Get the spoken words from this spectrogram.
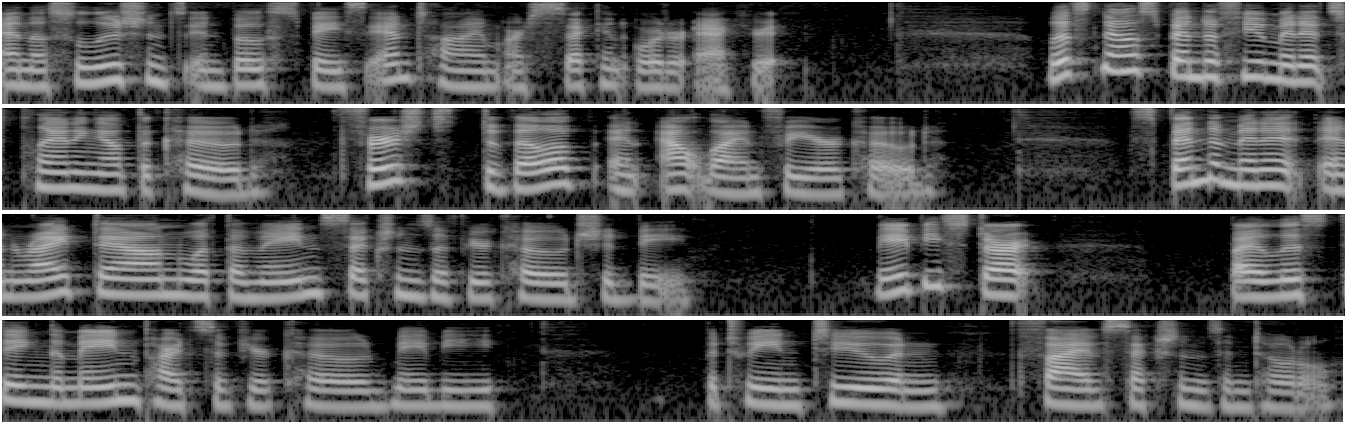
and the solutions in both space and time are second order accurate. Let's now spend a few minutes planning out the code. First, develop an outline for your code. Spend a minute and write down what the main sections of your code should be. Maybe start by listing the main parts of your code, maybe between two and five sections in total.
